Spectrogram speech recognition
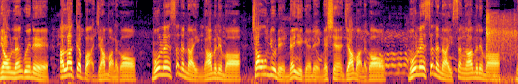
မြောင်လန်းကွင်းနဲ့အလကပ်ပါအကြားမှာ၎င်းမွန်းလွဲ12:05မိနစ်မှာချောင်းဦးမြို့နယ်နက်ရီကန်နဲ့ငရှမ်းအကြားမှာ၎င်းမွန်းလွဲ12:15မိနစ်မှာ င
